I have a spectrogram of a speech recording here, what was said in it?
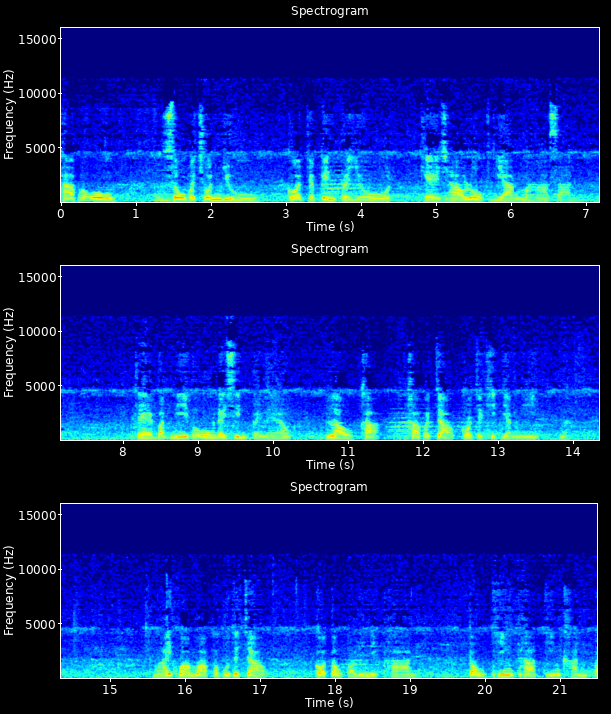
ถ้าพระองค์ทรงพระชนอยู่ก็จะเป็นประโยชน์แก่ชาวโลกอย่างมหาศาล แต่บัดนี้พระองค์ได้สิ้นไปแล้ว เราข้าข้าพระเจ้าก็จะคิดอย่างนี้นะหมายความว่าพระพุทธเจ้าก็ต้องปรินิพพาน ต้องทิ้งธาตุทิ้งขันไป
